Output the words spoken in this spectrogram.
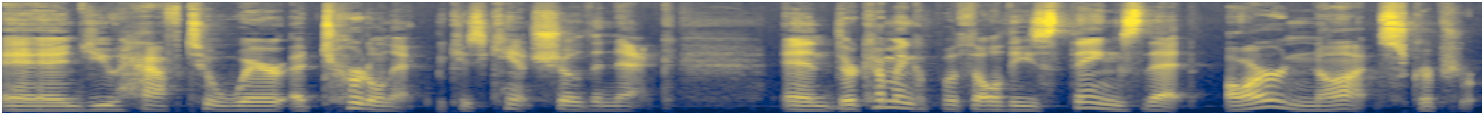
and you have to wear a turtleneck because you can't show the neck and they're coming up with all these things that are not scriptural.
